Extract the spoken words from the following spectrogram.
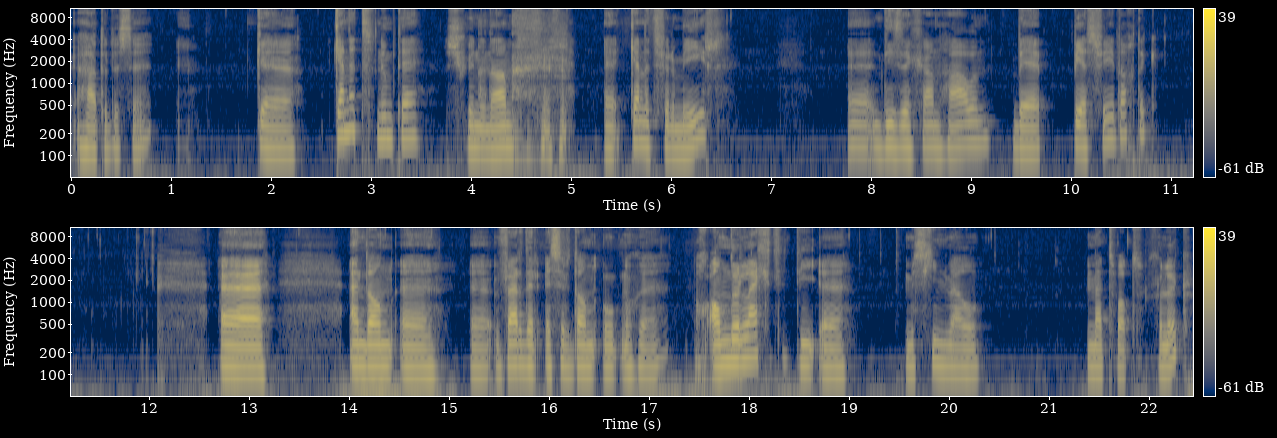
Gaat er dus... Ke- Kenneth noemt hij, schöne naam. Eh, Kenneth Vermeer, die ze gaan halen bij PSV, dacht ik. Eh, en dan eh, eh, verder is er dan ook nog, nog Anderlecht, die misschien wel met wat geluk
